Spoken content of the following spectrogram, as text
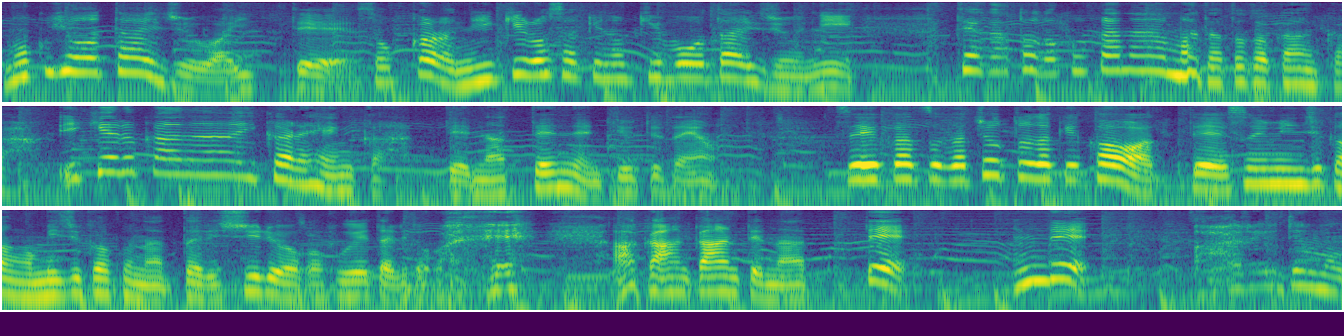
目標体重は行ってそっから2キロ先の希望体重に手が届くかな？まだ届かんか。いけるかな？行かれへんか？ってなってんねんって言ってたやん。生活がちょっとだけ変わって睡眠時間が短くなったり資料が増えたりとかであかんかんってなってであれでも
